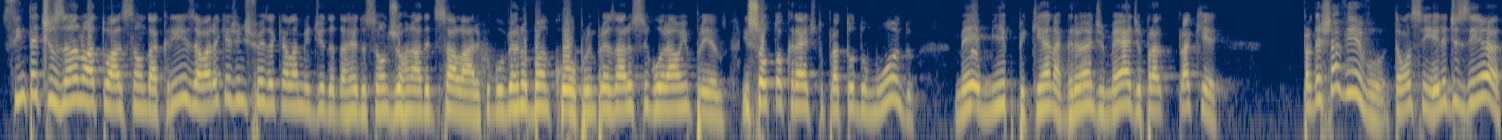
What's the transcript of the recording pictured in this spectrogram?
sintetizando a atuação da crise, a hora que a gente fez aquela medida da redução de jornada de salário, que o governo bancou para o empresário segurar o emprego e soltou crédito para todo mundo, meio, micro, pequena, grande, média, para quê? Para deixar vivo. Então, assim, ele dizia:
